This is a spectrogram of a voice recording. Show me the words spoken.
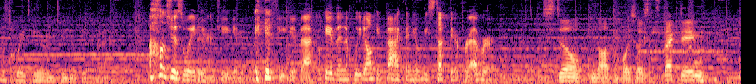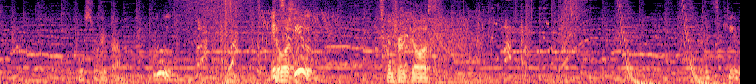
just wait here until you get back. I'll just wait here until you get if you get back. Okay, then if we don't get back, then you'll be stuck there forever. Still not the voice I was expecting. Cool story, bro. Ooh. Kill it's it. cute. It's gonna try to kill us. But it's cute.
